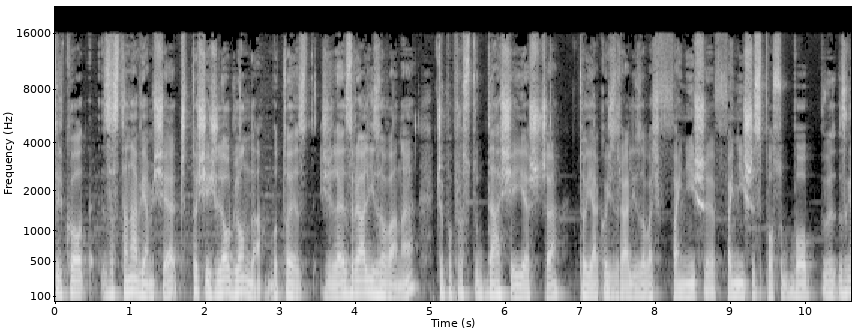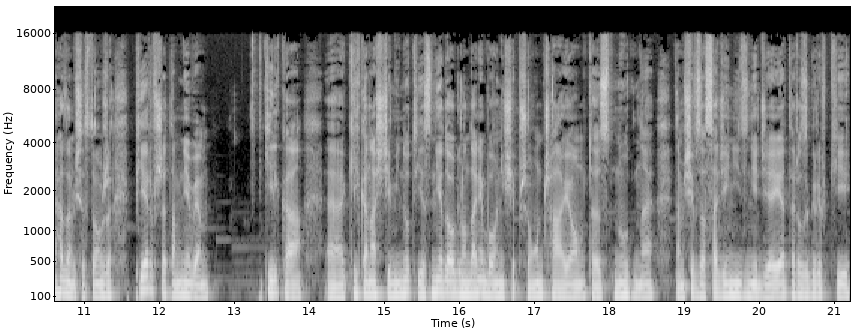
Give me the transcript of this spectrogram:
Tylko zastanawiam się, czy to się źle ogląda, bo to jest źle zrealizowane, czy po prostu da się jeszcze to jakoś zrealizować w fajniejszy, w fajniejszy sposób, bo zgadzam się z tą, że pierwsze tam, nie wiem, kilka, e, kilkanaście minut jest nie do oglądania, bo oni się przełączają, to jest nudne, tam się w zasadzie nic nie dzieje, te rozgrywki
